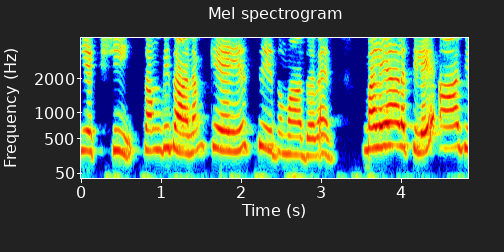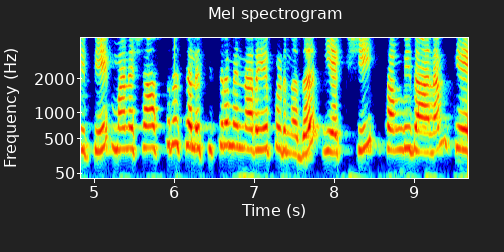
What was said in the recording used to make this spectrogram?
യക്ഷി. സംവിധാനം കെ. എസ്. സേതുമാധവൻ. മലയാളത്തിലെ ആദ്യത്തെ മനഃശാസ്ത്ര ചലച്ചിത്രം എന്നറിയപ്പെടുന്നത് യക്ഷി. സംവിധാനം കെ.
